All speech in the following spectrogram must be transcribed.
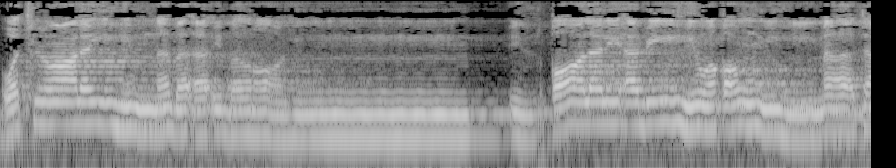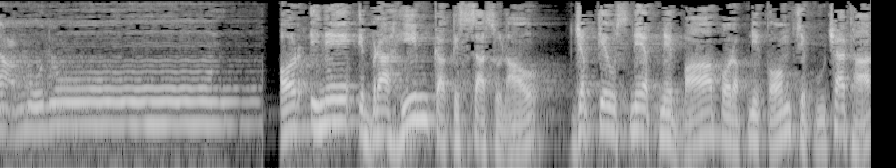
وَاتْلُ عَلَيْهِمْ نَبَأَ إِبْرَاهِيمَ إِذْ قَالَ لِأَبِيهِ وَقَوْمِهِ مَا تَعْبُدُونَ۔ اور انہیں ابراہیم کا قصہ سناؤ جبکہ اس نے اپنے باپ اور اپنی قوم سے پوچھا تھا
